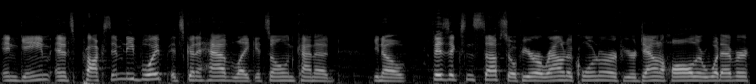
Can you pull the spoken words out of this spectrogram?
in game. And it's proximity VoIP. It's gonna have like its own kind of, you know, physics and stuff. So if you're around a corner or if you're down a hall or whatever,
